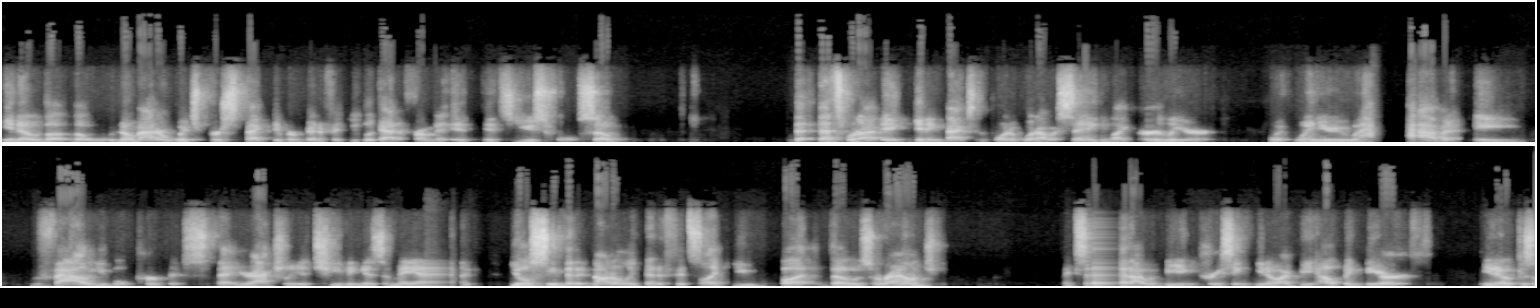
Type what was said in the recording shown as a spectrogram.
You know the, the no matter which perspective or benefit you look at it from it, it it's useful. So that, that's what i it, getting back to the point of what i was saying like earlier when you have a, a valuable purpose that you're actually achieving as a man you'll see that it not only benefits like you, but those around you. Like I said, I would be increasing, you know, I'd be helping the earth, you know, because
